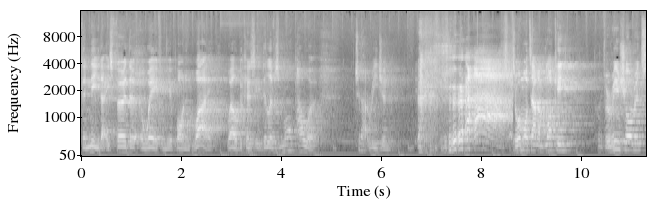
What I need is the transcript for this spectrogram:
the knee that is further away from the opponent. Why? Well, because it delivers more power to that region. so one more time, I'm blocking for reinsurance,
